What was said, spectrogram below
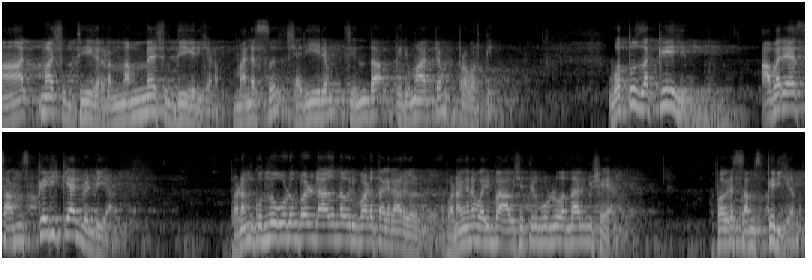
ആത്മശുദ്ധീകരണം നമ്മെ ശുദ്ധീകരിക്കണം. മനസ്സ് ശരീരം ചിന്ത പെരുമാറ്റം പ്രവൃത്തി. വത്തു സക്കീഹി അവരെ സംസ്കരിക്കാൻ വേണ്ടിയാണ്. പണം കുന്നുകൂടുമ്പോൾ ഉണ്ടാകുന്ന ഒരുപാട് തകരാറുകളുണ്ട്. പണം ഇങ്ങനെ വരുമ്പോൾ ആവശ്യത്തിൽ കൂടുതൽ വന്നാലും വിഷയമാണ്. അപ്പോൾ അവരെ സംസ്കരിക്കണം.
